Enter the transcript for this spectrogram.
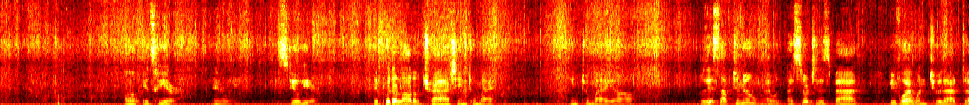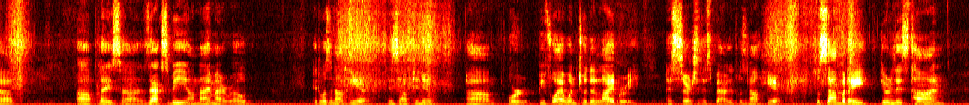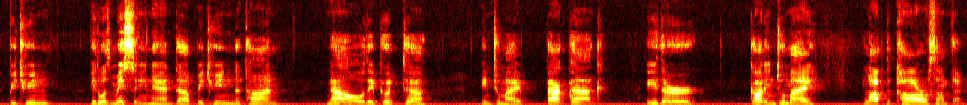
Oh, it's here. Anyway, it's still here. They put a lot of trash into my into my. Uh, this afternoon, I, I searched this bag before I went to that uh, uh, place, uh, Zaxby on Mile Road it was not here this afternoon. Um, or before I went to the library, I searched this bag, it was not here. So somebody during this time between it was missing and uh, between the time now they put uh, into my backpack, either got into my locked car or something.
